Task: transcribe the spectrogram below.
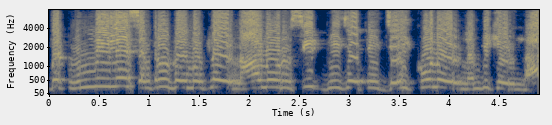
பட் உண்மையிலே சென்ட்ரல் கவர்மெண்ட்ல ஒரு நானூறு சீட் பிஜேபி ஜெயிக்கும்னு ஒரு நம்பிக்கை இருந்தா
